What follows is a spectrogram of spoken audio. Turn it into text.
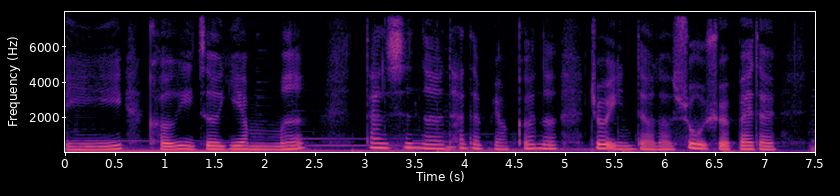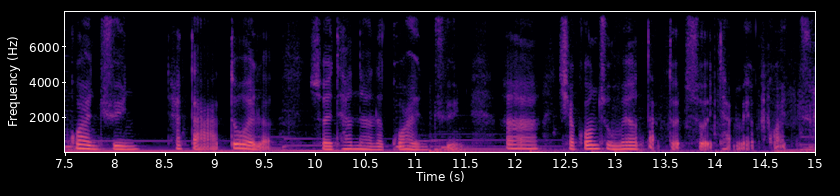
咦，可以这样吗？但是呢，他的表哥呢就赢得了数学杯的冠军，他答对了，所以他拿了冠军。啊，小公主没有答对，所以她没有冠军。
